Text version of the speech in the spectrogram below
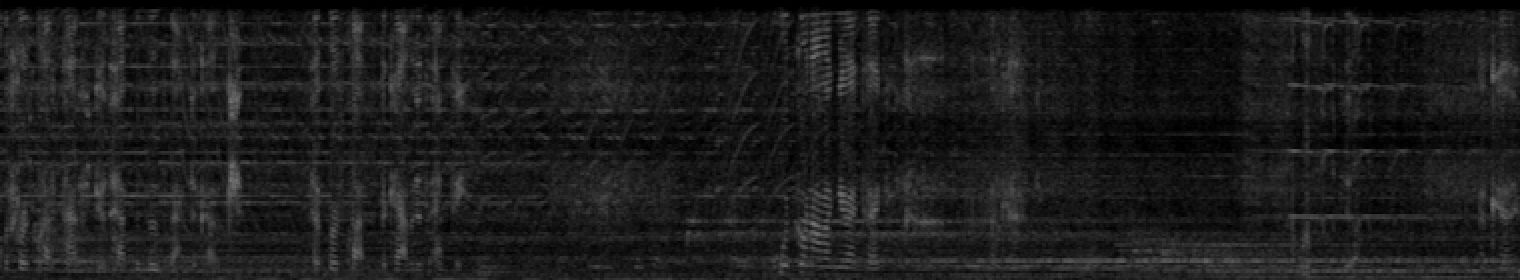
All the first class passengers have been moved back to coach. So first class, the cabin is empty. What's going on on your end, Craig? Okay. Okay.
